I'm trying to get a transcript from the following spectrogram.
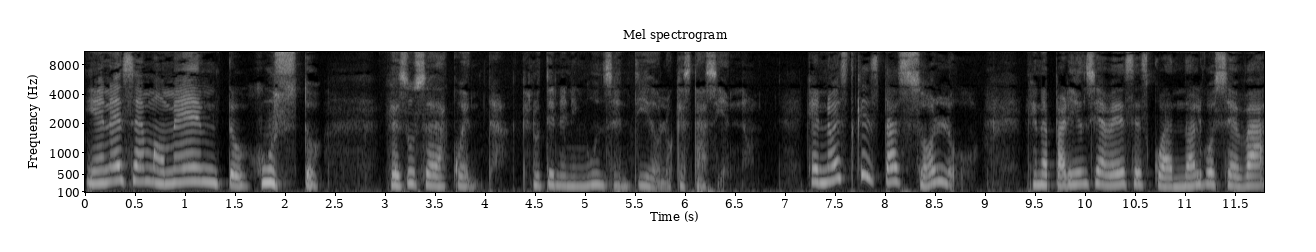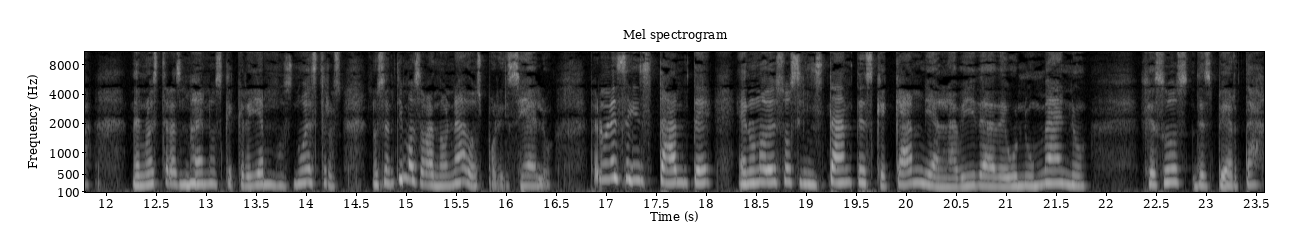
Y en ese momento, justo, Jesús se da cuenta que no tiene ningún sentido lo que está haciendo. Que no es que está solo, en apariencia a veces cuando algo se va de nuestras manos que creíamos nuestros, nos sentimos abandonados por el cielo. Pero en ese instante, en uno de esos instantes que cambian la vida de un humano, Jesús despierta.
